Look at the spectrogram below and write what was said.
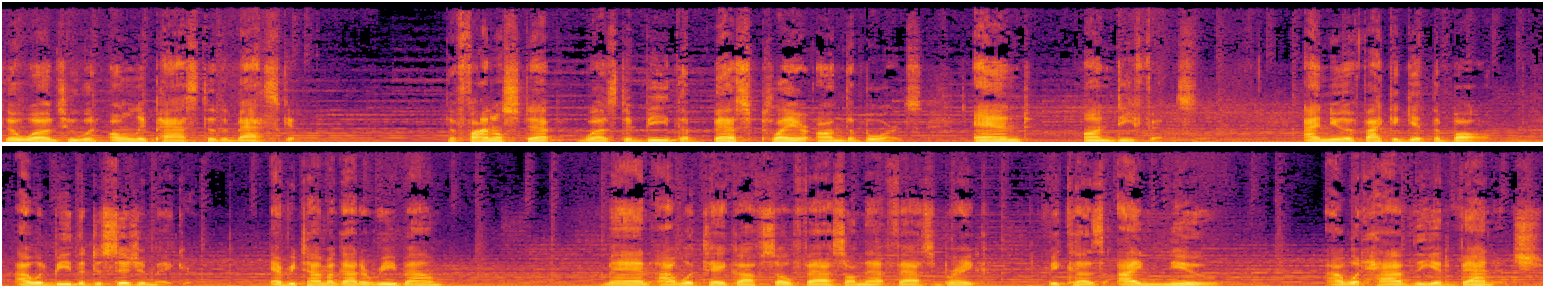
the ones who would only pass to the basket. The final step was to be the best player on the boards and on defense. I knew if I could get the ball, I would be the decision maker. Every time I got a rebound, man, I would take off so fast on that fast break because I knew I would have the advantage.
